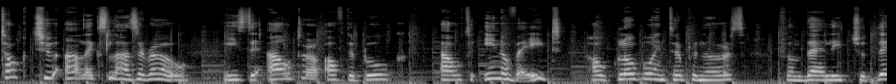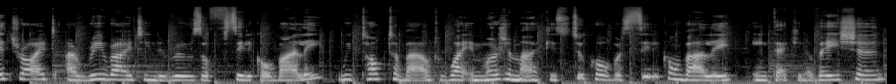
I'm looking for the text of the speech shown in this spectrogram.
talked to Alex Lazarow. He's the author of the book Out Innovate How Global Entrepreneurs from Delhi to Detroit are rewriting the rules of Silicon Valley. We talked about why emerging markets took over Silicon Valley in tech innovation.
